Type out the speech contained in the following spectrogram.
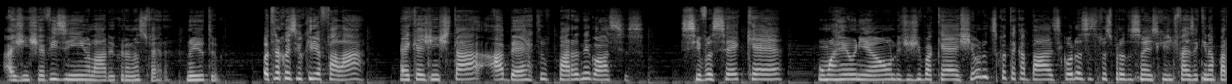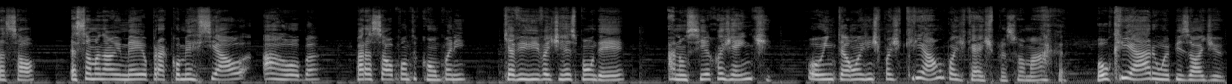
A gente é vizinho lá do Cronosfera, no YouTube. Outra coisa que eu queria falar é que a gente está aberto para negócios. Se você quer uma reunião do JujubaCast ou do Discoteca Básica ou das outras produções que a gente faz aqui na Parasol, é só mandar um e-mail para comercial@parasol.company que a Vivi vai te responder, anuncia com a gente. Ou então a gente pode criar um podcast para sua marca ou criar um episódio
